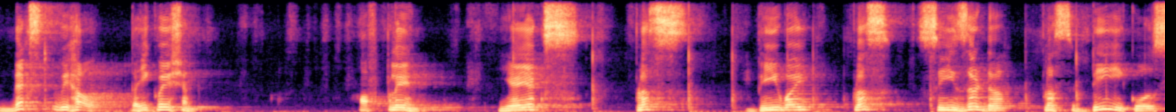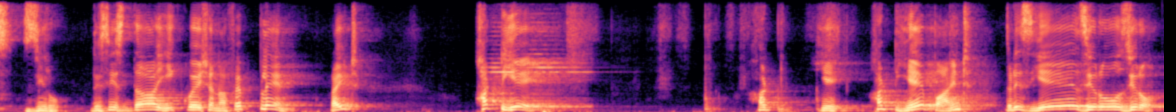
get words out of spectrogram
Next, we have the equation of plane ax plus by plus cz plus d equals 0. This is the equation of a plane, right? Hut A, hut A, hut A point that is A0, 0.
